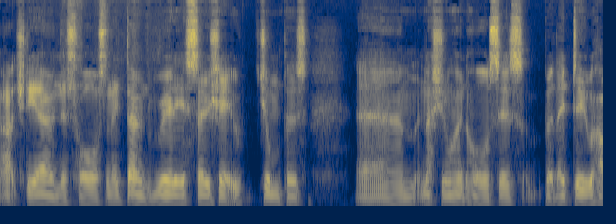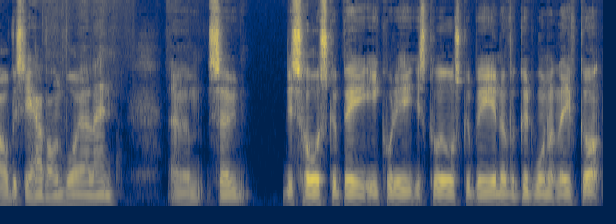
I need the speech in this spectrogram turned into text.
actually own this horse, and they don't really associate with jumpers, um, national hunt horses, but they do obviously have Envoy Allen. Um, so this horse could be equally, this horse could be another good one that they've got.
